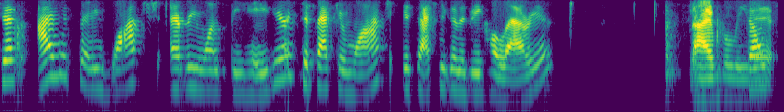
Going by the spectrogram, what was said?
just I would say watch everyone's behavior. Sit back and watch. It's actually going to be hilarious. I believe Don't it.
